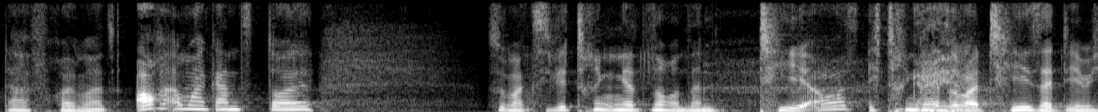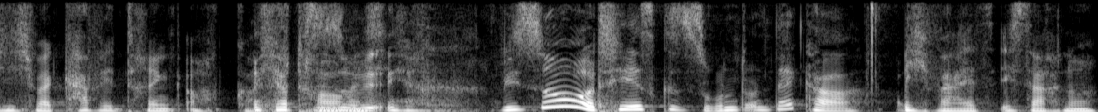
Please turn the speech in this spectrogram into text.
Da freuen wir uns auch immer ganz doll. So, Maxi, wir trinken jetzt noch unseren Tee aus. Ich trinke jetzt Geil. aber Tee, seitdem ich nicht mehr Kaffee trinke. Oh Gott, Ich habe so. traurig. Ja. Wieso? Tee ist gesund und lecker. Ich weiß, ich sag nur.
